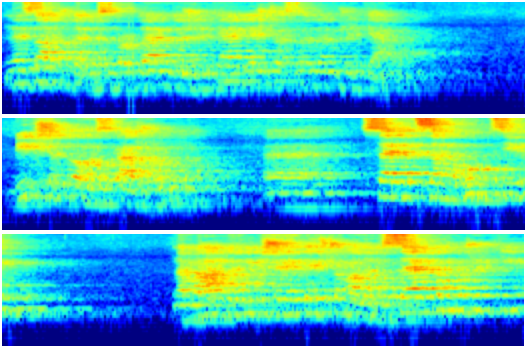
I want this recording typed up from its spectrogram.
Не завжди безпроблемне життя є щасливим життям. Більше того скажу, е, серед самогубців набагато більше є тих, що мали все в тому житті,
